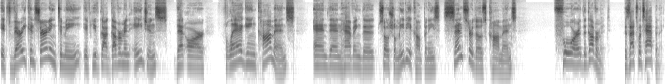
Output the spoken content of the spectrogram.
it's very concerning to me if you've got government agents that are flagging comments and then having the social media companies censor those comments for the government because that's what's happening.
